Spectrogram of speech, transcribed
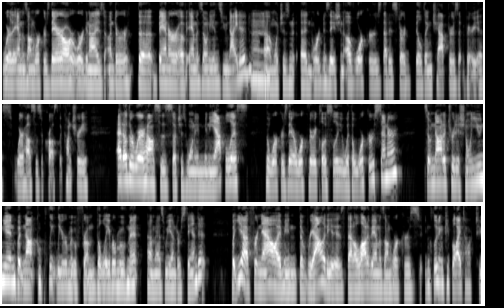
where the Amazon workers there are organized under the banner of Amazonians United, mm. um, which is an organization of workers that has started building chapters at various warehouses across the country. At other warehouses, such as one in Minneapolis, the workers there work very closely with a workers' center so, not a traditional union, but not completely removed from the labor movement um, as we understand it. But yeah, for now, I mean, the reality is that a lot of Amazon workers, including people I talk to,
